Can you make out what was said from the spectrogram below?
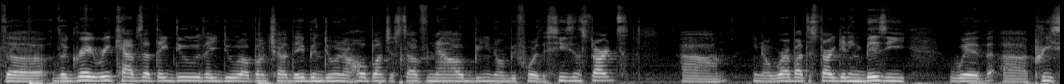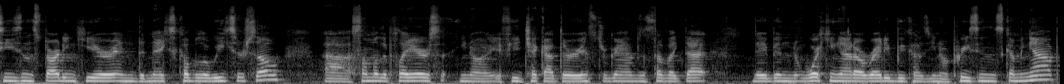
the the great recaps that they do. They do a bunch of. They've been doing a whole bunch of stuff now. You know, before the season starts. Um, you know, we're about to start getting busy with uh, preseason starting here in the next couple of weeks or so. Uh, some of the players, you know, if you check out their Instagrams and stuff like that, they've been working out already because you know preseason is coming up,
